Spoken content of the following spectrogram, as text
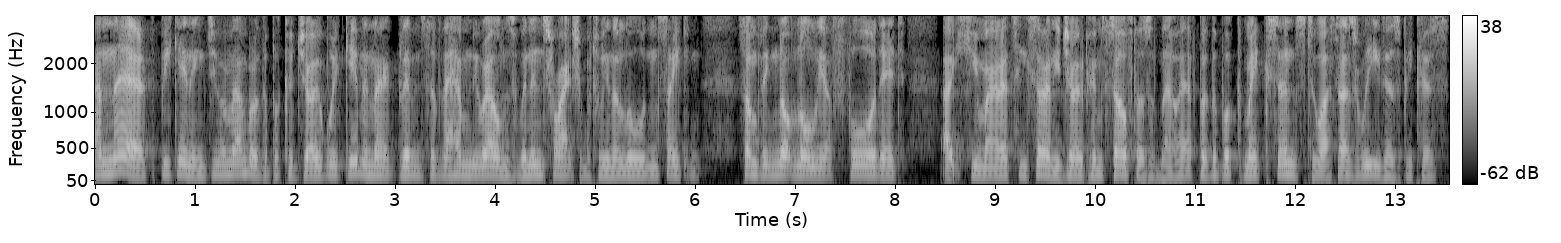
And there, at the beginning, do you remember the book of Job? We're given that glimpse of the heavenly realms of an interaction between the Lord and Satan, something not normally afforded uh, humanity. Certainly, Job himself doesn't know it, but the book makes sense to us as readers because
